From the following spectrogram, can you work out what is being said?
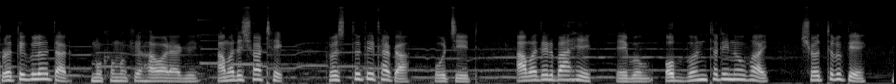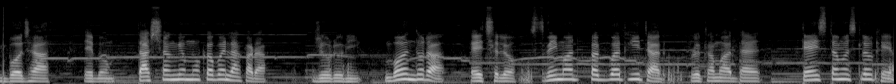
প্রতিকূলতার মুখোমুখি হওয়ার আগে আমাদের সঠিক প্রস্তুতি থাকা উচিত। আমাদের বাহিক এবং অভ্যন্তরীণ উভয় শত্রুকে বোঝা এবং তার সঙ্গে মোকাবেলা করা জরুরি। বন্ধুরা, এই ছিল শ্রীমদ্ ভগবদ গীতার প্রথম অধ্যায়। তেইশতম শ্লোকের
